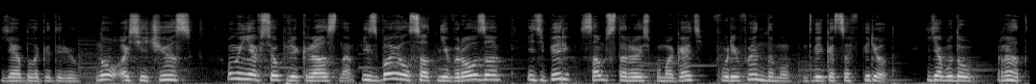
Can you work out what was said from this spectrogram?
я благодарю. Ну а сейчас у меня все прекрасно, избавился от невроза и теперь сам стараюсь помогать Фури Фэндому двигаться вперед. Я буду рад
